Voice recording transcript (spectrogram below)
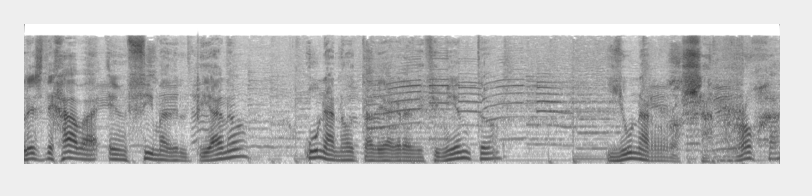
les dejaba encima del piano una nota de agradecimiento y una rosa roja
